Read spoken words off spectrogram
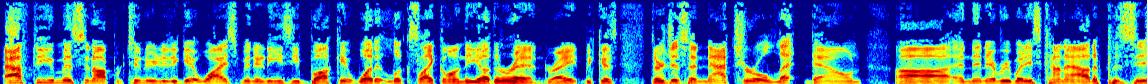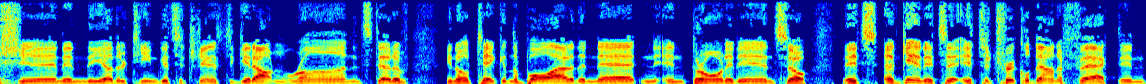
after you miss an opportunity to get Wiseman an easy bucket, what it looks like on the other end, right? Because they're just a natural letdown, uh, and then everybody's kind of out of position, and the other team gets a chance to get out and run instead of you know taking the ball out of the net and, and throwing it in. So it's again, it's a it's a trickle down effect, and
